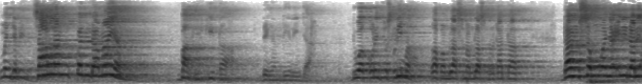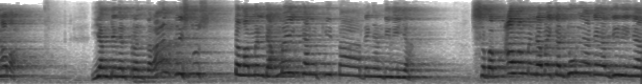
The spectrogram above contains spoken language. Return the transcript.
menjadi jalan pendamaian bagi kita dengan dirinya. 2 Korintus 5, 18, 19 berkata, Dan semuanya ini dari Allah, yang dengan perantaraan Kristus telah mendamaikan kita dengan dirinya. Sebab Allah mendamaikan dunia dengan dirinya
